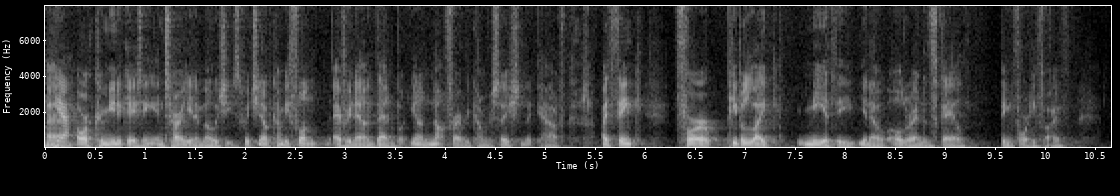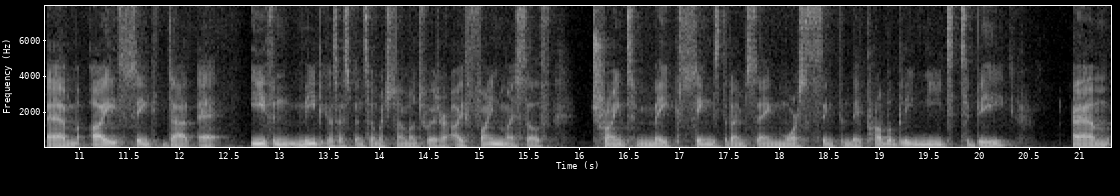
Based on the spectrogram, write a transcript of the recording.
uh, Yeah. or communicating entirely in emojis, which you know can be fun every now and then, but you know not for every conversation that you have. I think for people like me at the you know older end of the scale, being forty five, um, I think that uh, even me, because I spend so much time on Twitter, I find myself trying to make things that I'm saying more succinct than they probably need to be. Um,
